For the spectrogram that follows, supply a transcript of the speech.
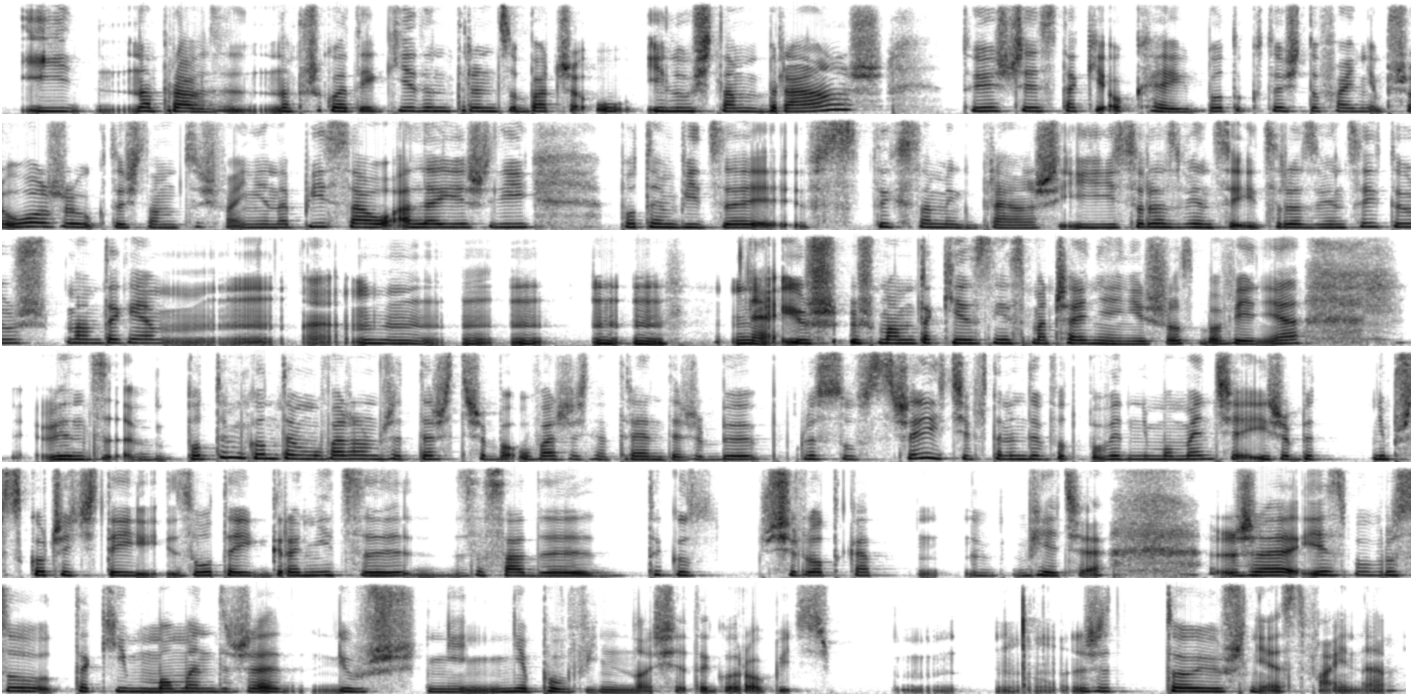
I naprawdę, na przykład jak jeden trend zobaczę u iluś tam branż, to jeszcze jest takie ok, bo to ktoś to fajnie przełożył, ktoś tam coś fajnie napisał, ale jeżeli potem widzę z tych samych branż i coraz więcej i coraz więcej, to już mam takie. Mm, mm, mm, nie, już, już mam takie zniesmaczenie niż rozbawienie. Więc pod tym kątem uważam, że też trzeba uważać na trendy, żeby po prostu wstrzelić się w trendy w odpowiednim momencie i żeby nie przeskoczyć tej złotej granicy zasady tego środka, wiecie, że jest po prostu taki moment, że już nie, nie powinno się tego robić. Że to już nie jest fajne.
